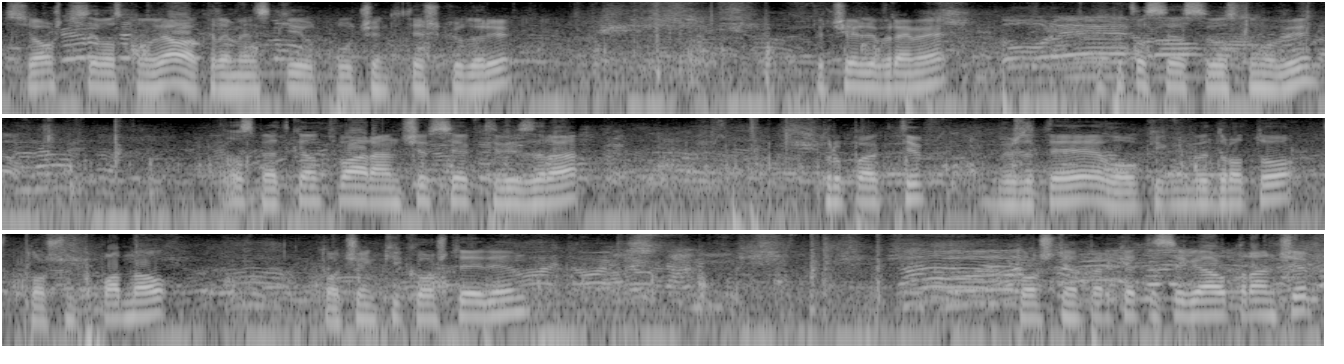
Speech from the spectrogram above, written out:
Все още се възстановява Кременски от получените тежки удари. Печели време. Опитва се да се възстанови. За сметка на това Ранчев се активизира. Трупа актив. Виждате лоукик в бедрото. Точно попаднал. Точен кик още един. Точният перкет е сега от Ранчев.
